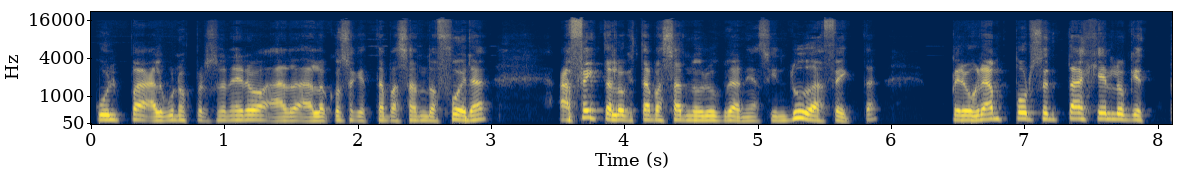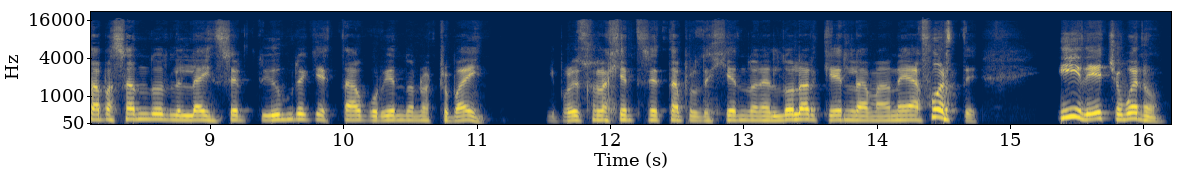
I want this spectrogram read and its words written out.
culpa a algunos personeros a, a la cosa que está pasando afuera, afecta lo que está pasando en Ucrania, sin duda afecta, pero gran porcentaje es lo que está pasando en la incertidumbre que está ocurriendo en nuestro país. Y por eso la gente se está protegiendo en el dólar, que es la moneda fuerte. Y de hecho, bueno,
